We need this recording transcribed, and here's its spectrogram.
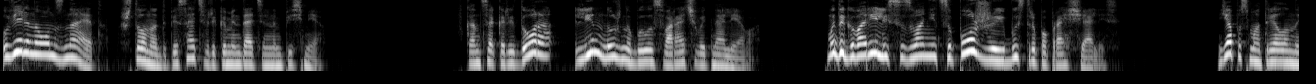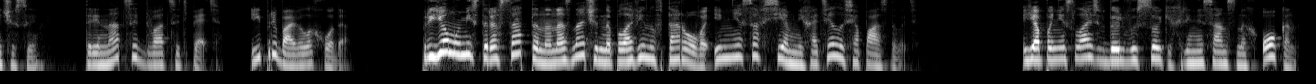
Уверена, он знает, что надо писать в рекомендательном письме. В конце коридора Лин нужно было сворачивать налево. Мы договорились созвониться позже и быстро попрощались. Я посмотрела на часы. 13.25. И прибавила хода. Прием у мистера Саттона назначен на половину второго, и мне совсем не хотелось опаздывать. Я понеслась вдоль высоких ренессансных окон,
